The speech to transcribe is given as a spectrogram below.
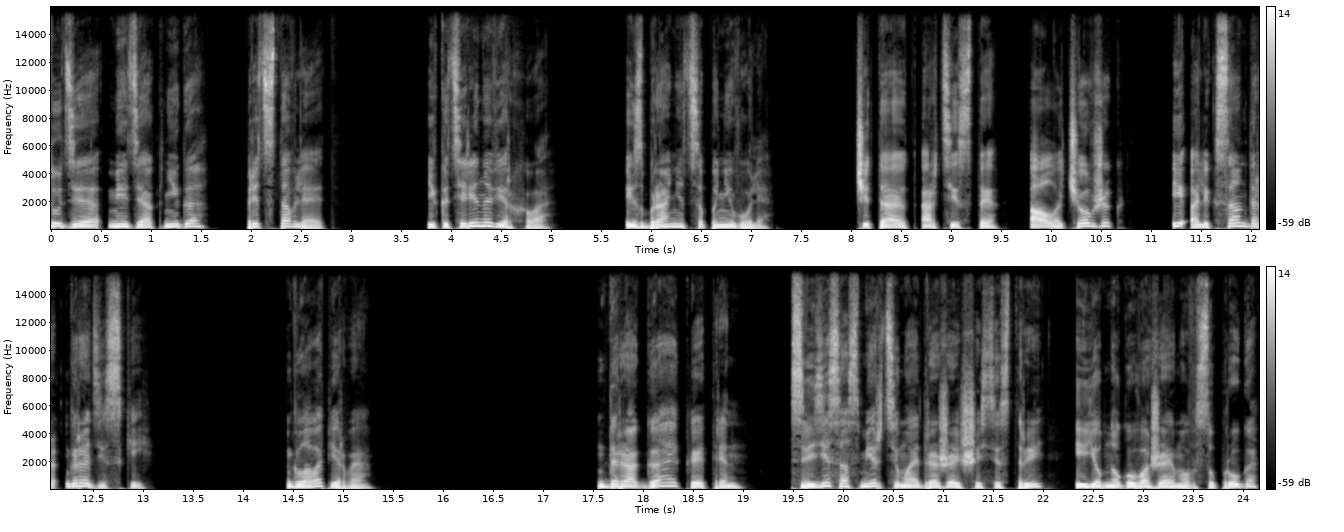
Студия «Медиакнига» представляет Екатерина Верхова «Избранница по неволе». Читают артисты Алла Човжик и Александр Городиский. Глава первая. Дорогая Кэтрин, в связи со смертью моей дрожайшей сестры и ее многоуважаемого супруга,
